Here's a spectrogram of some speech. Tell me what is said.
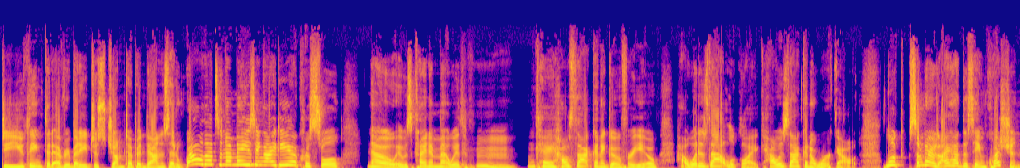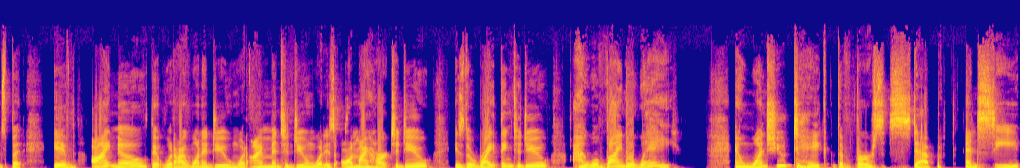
do you think that everybody just jumped up and down and said, wow, that's an amazing idea, Crystal? No, it was kind of met with, hmm, okay, how's that going to go for you? How, what does that look like? How is that going to work out? Look, sometimes I had the same questions, but if I know that what I want to do and what I'm meant to do and what is on my heart to do is the right thing to do, I will find a way. And once you take the first step and see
